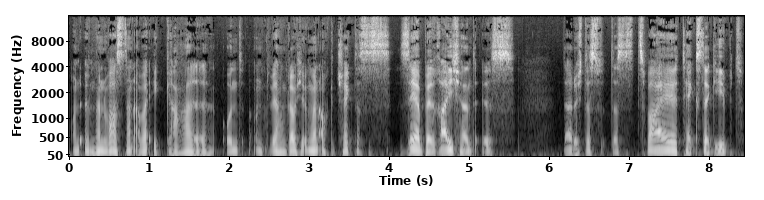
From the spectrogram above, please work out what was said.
und irgendwann war es dann aber egal und, und wir haben, glaube ich, irgendwann auch gecheckt, dass es sehr bereichernd ist, dadurch, dass, dass es zwei Texte gibt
